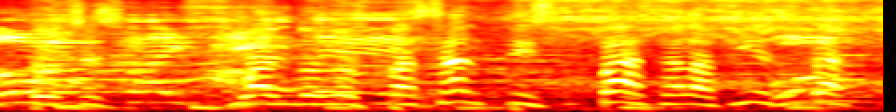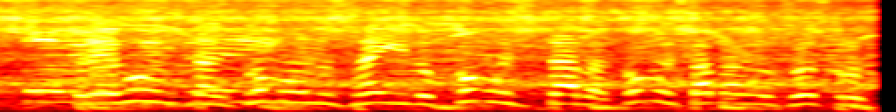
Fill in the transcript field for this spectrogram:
Entonces, cuando los pasantes pasan la fiesta, preguntan cómo nos ha ido, cómo estaba, cómo estaban los otros.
